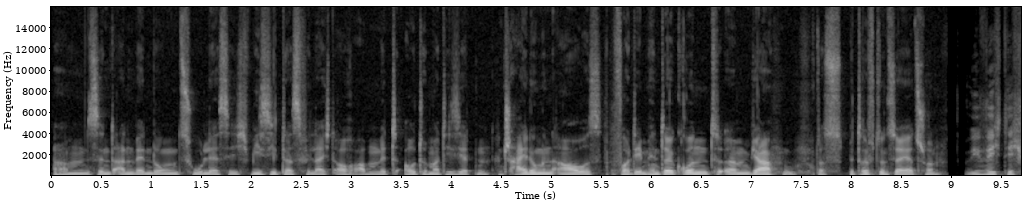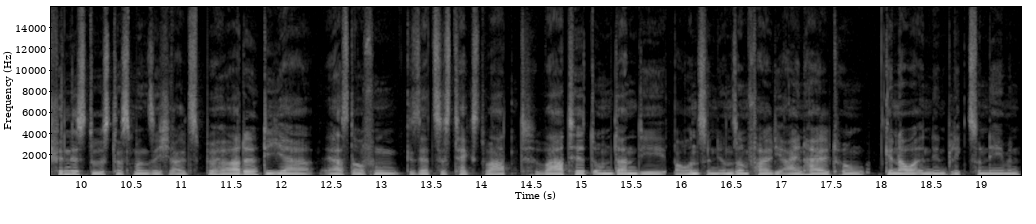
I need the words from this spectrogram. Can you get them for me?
ähm, sind Anwendungen zulässig, wie sieht das vielleicht auch mit automatisierten Entscheidungen aus. Vor dem Hintergrund, ähm, ja, das betrifft uns ja jetzt schon. Wie wichtig findest du es, dass man sich als Behörde, die ja erst auf einen Gesetzestext wart, wartet, um dann die, bei uns in unserem Fall, die Einhaltung genauer in den Blick zu nehmen,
